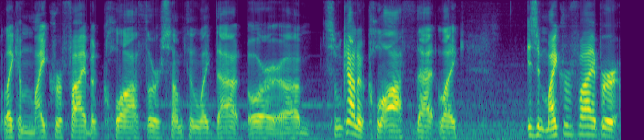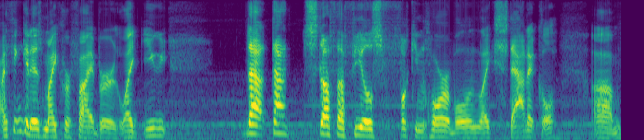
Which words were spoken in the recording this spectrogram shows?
like a microfiber cloth or something like that or um, some kind of cloth that like is it microfiber i think it is microfiber like you that that stuff that feels fucking horrible and like statical um,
